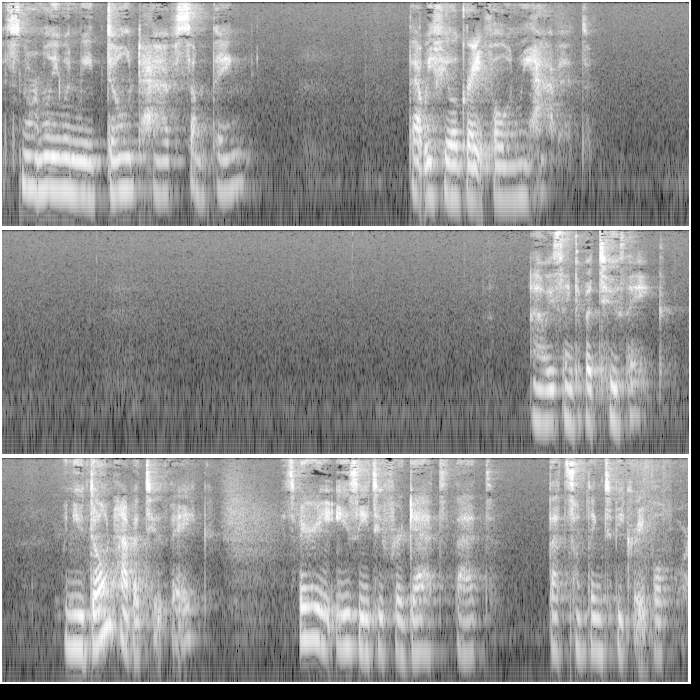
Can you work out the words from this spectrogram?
It's normally when we don't have something that we feel grateful when we have it. I always think of a toothache. When you don't have a toothache, it's very easy to forget that that's something to be grateful for.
